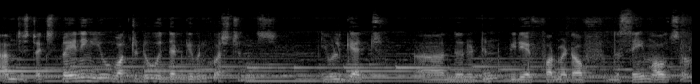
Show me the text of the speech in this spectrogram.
I'm just explaining you what to do with that given questions. You will get uh, the written PDF format of the same also.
